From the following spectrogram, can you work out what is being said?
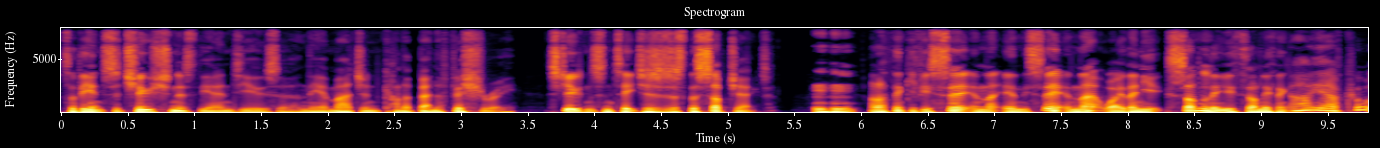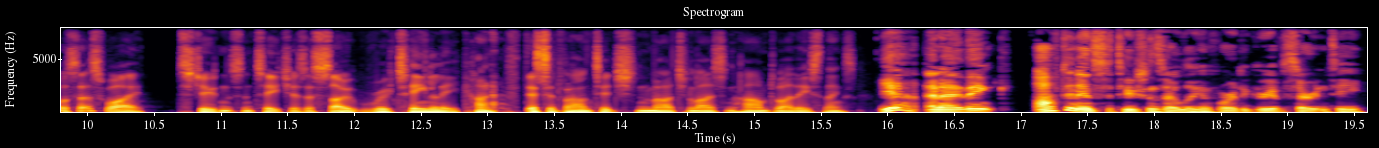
So the institution is the end user and the imagined kind of beneficiary. Students and teachers are just the subject. Mm-hmm. And I think if you see it in that, in, see it in that way, then you suddenly you suddenly think, oh yeah, of course, that's why students and teachers are so routinely kind of disadvantaged and marginalized and harmed by these things. Yeah, and I think often institutions are looking for a degree of certainty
